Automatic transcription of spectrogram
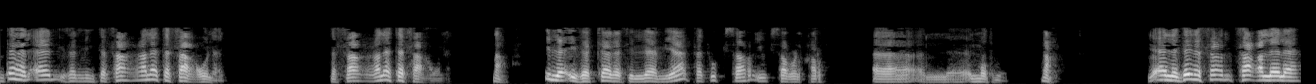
انتهى الآن إذا من تفعل تفعلا تفعل تفعلا نعم. إلا إذا كانت اللام ياء فتكسر يكسر الحرف آه، المضمون. نعم. الآن لدينا فعل فعلل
